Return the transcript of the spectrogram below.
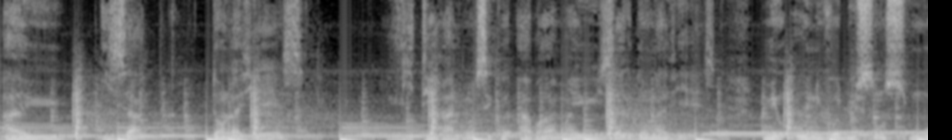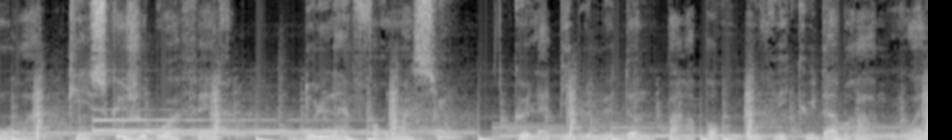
a eu Isaac dans la vieillesse, littéralement, c'est que Abraham a eu Isaac dans la vieillesse. Mais au niveau du sens moral, qu'est-ce que je dois faire de l'information que la Bible me donne par rapport au vécu d'Abraham Vous voyez?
